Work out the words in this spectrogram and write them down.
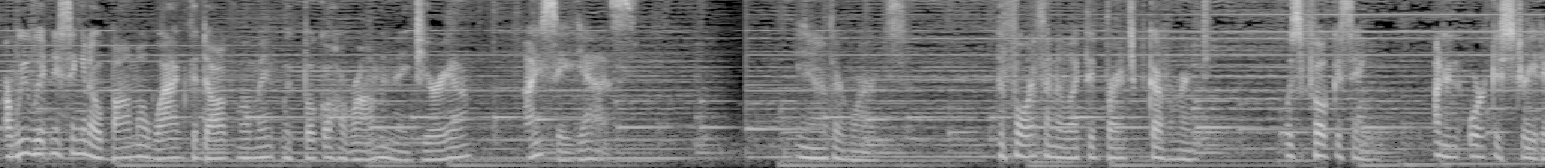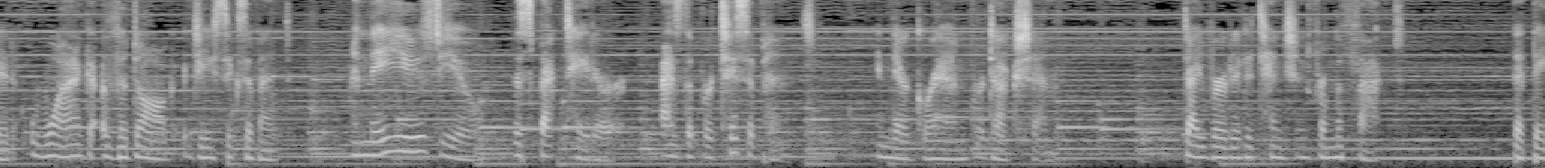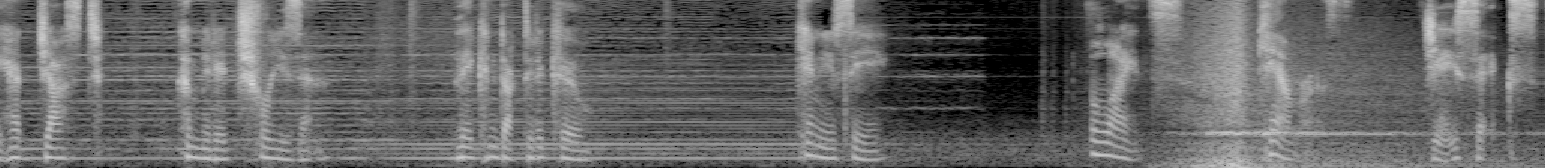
Are we witnessing an Obama wag the dog moment with Boko Haram in Nigeria? I say yes. In other words, the fourth unelected branch of government was focusing on an orchestrated Wag the Dog J6 event. And they used you, the spectator, as the participant in their grand production. Diverted attention from the fact that they had just committed treason. They conducted a coup. Can you see? Lights, cameras, J6.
